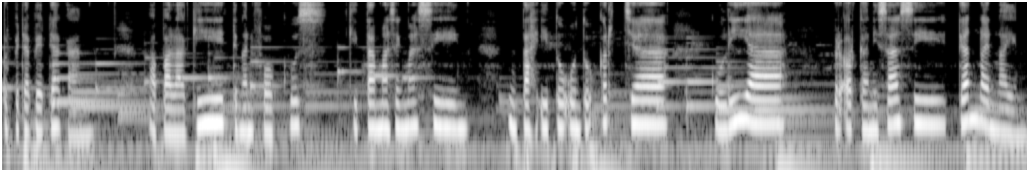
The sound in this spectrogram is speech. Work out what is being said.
berbeda-beda kan. Apalagi dengan fokus kita masing-masing entah itu untuk kerja, kuliah, berorganisasi, dan lain-lain.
